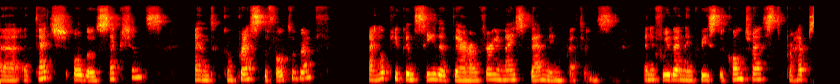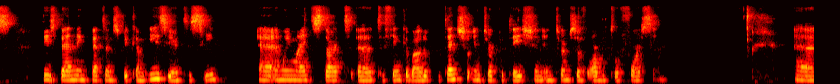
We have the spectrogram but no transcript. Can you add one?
uh, attach all those sections and compress the photograph, I hope you can see that there are very nice banding patterns. And if we then increase the contrast, perhaps these banding patterns become easier to see. Uh, and we might start uh, to think about a potential interpretation in terms of orbital forcing. Uh,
